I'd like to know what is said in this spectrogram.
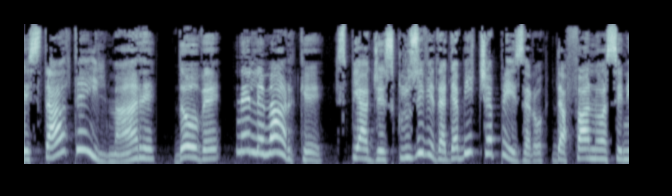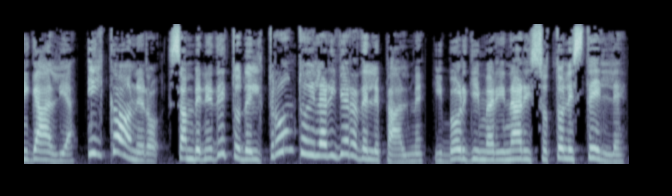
Estate, il mare. Dove? Nelle Marche. Spiagge esclusive da Gabiccia a Pesaro, da Fano a Senigallia, il Conero, San Benedetto del Tronto e la Riviera delle Palme, i borghi marinari sotto le stelle.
